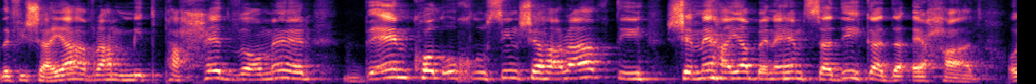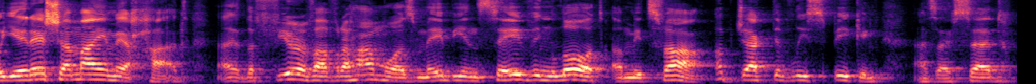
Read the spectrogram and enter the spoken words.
veomer ben kol uchlusin ehad. Uh, the fear of Avraham was maybe in saving Lot, a mitzvah, objectively speaking, as I said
